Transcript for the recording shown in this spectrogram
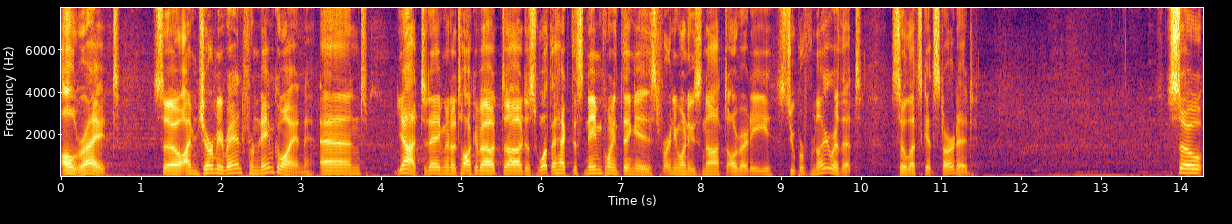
All right. So I'm Jeremy Rand from Namecoin, and yeah, today I'm going to talk about uh, just what the heck this Namecoin thing is for anyone who's not already super familiar with it. So let's get started. So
